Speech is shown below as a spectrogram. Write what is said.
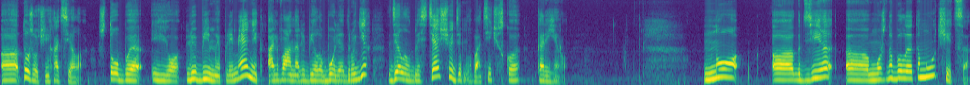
а, тоже очень хотела, чтобы ее любимый племянник, а она любила более других, сделал блестящую дипломатическую карьеру. Но где э, можно было этому учиться?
